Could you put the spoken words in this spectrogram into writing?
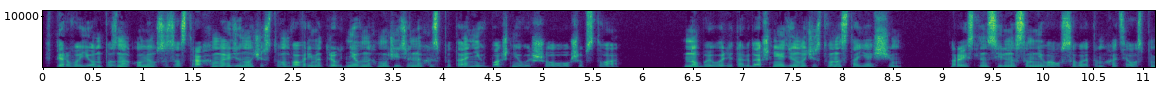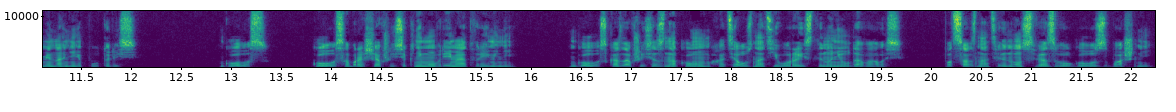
Впервые он познакомился со страхом и одиночеством во время трехдневных мучительных испытаний в башне высшего волшебства. Но было ли тогдашнее одиночество настоящим? Рейслин сильно сомневался в этом, хотя воспоминания путались. Голос. Голос, обращавшийся к нему время от времени. Голос, казавшийся знакомым, хотя узнать его Рейслину не удавалось. Подсознательно он связывал голос с башней.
